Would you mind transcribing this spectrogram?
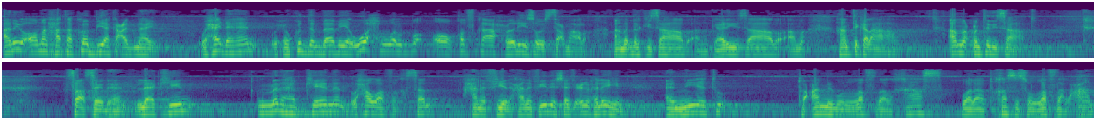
aniga ooman xataa koob biyaha ka cabi maayo waxay dhaheen wuxuu ku dambaabaya wax walba oo qofkaa xoolihiisa oo isticmaalo. Ama dharkiisa ha ahaado ama gaarihiisa ha ahaado ama hanti kale ha ahaado ama cuntadiisa ha ahaato. Saasay dhaheen. Laakiin madhabkeennan waxaa waafaqsan xanafiyada. Xanafiyada shaaficiyadu waxay leeyihiin anniyatu tucamimu lafd alkhaas walaa tukhasisu lafd alcaam.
